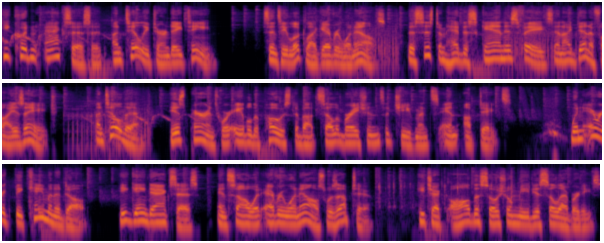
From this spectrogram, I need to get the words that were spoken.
he couldn't access it until he turned 18. Since he looked like everyone else, the system had to scan his face and identify his age. Until then, his parents were able to post about celebrations, achievements, and updates. When Eric became an adult, he gained access and saw what everyone else was up to. He checked all the social media celebrities.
